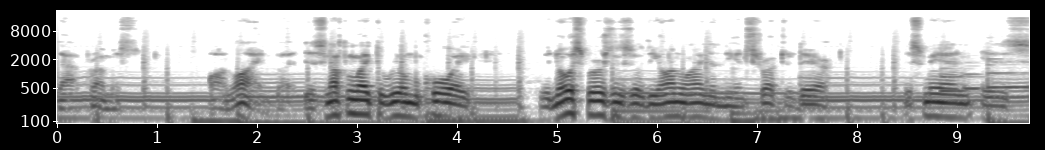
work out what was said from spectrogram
that premise online. But there's nothing like the real McCoy with no aspersions of the online and the instructor there. This man is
